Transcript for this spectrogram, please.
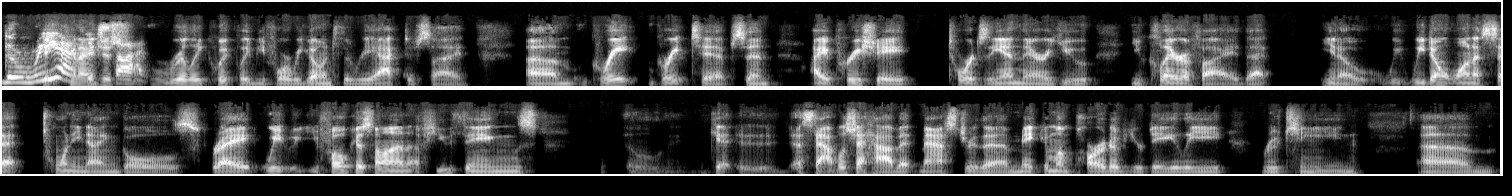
The reactive Can I just side. Really quickly before we go into the reactive side, um, great, great tips. And I appreciate towards the end there, you you clarified that you know we, we don't want to set 29 goals right we you focus on a few things get establish a habit master them make them a part of your daily routine um,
